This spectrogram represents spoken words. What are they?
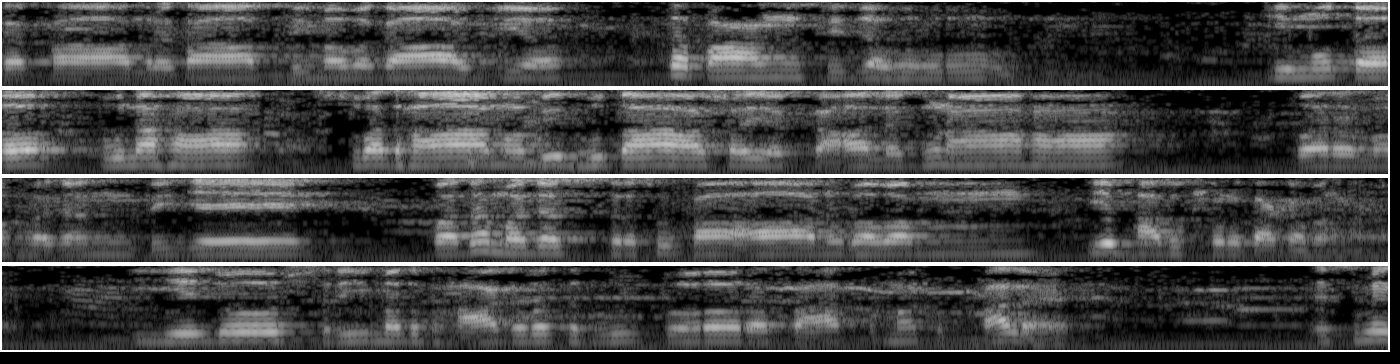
कथा मृताब्धिमवगाह्य तपांसि जहु। किमुत पुनः स्वधाम विधुताशय काल गुणा परम भजंती ये पदमजस्र सुखानुभवम ये भावुक श्रोता का वर्णन। है ये जो श्रीमद भागवत रूप रसात्मक फल है, इसमें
